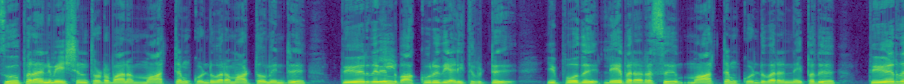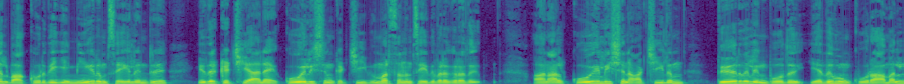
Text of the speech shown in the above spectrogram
சூப்பர் அனிவேஷன் தொடர்பான மாற்றம் கொண்டு வர மாட்டோம் என்று தேர்தலில் வாக்குறுதி அளித்துவிட்டு இப்போது லேபர் அரசு மாற்றம் கொண்டுவர நினைப்பது தேர்தல் வாக்குறுதியை மீறும் செயல் என்று எதிர்க்கட்சியான கோலிஷன் கட்சி விமர்சனம் செய்து வருகிறது. ஆனால் கோயிலிஷன் ஆட்சியிலும் தேர்தலின் போது எதுவும் கூறாமல்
